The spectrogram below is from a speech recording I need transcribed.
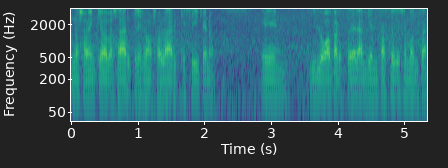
no saben qué va a pasar, qué les vamos a hablar, que sí, que no. Y luego aparte del ambientazo que se monta,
